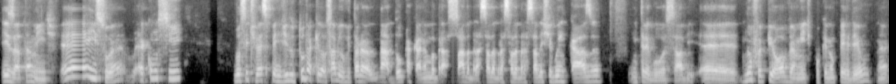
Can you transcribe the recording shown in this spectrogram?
Exatamente. É isso, é, é como se você tivesse perdido tudo aquilo, sabe? O Vitória nadou pra caramba, abraçada, abraçada, abraçada, abraçada, e chegou em casa, entregou, sabe? É, não foi pior, obviamente, porque não perdeu, né?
